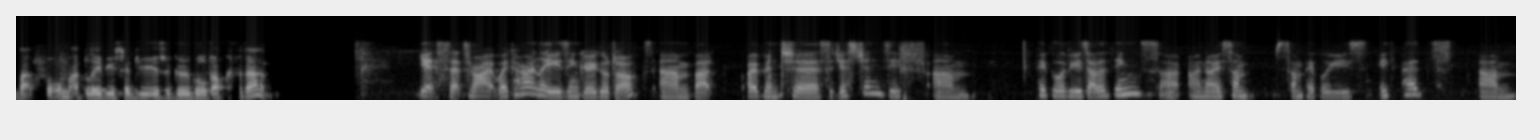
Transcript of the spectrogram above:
platform. I believe you said you use a Google Doc for that. Yes, that's right. We're currently using Google Docs, um, but open to suggestions if um, people have used other things. I, I, know some some people use Etherpads. Um,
